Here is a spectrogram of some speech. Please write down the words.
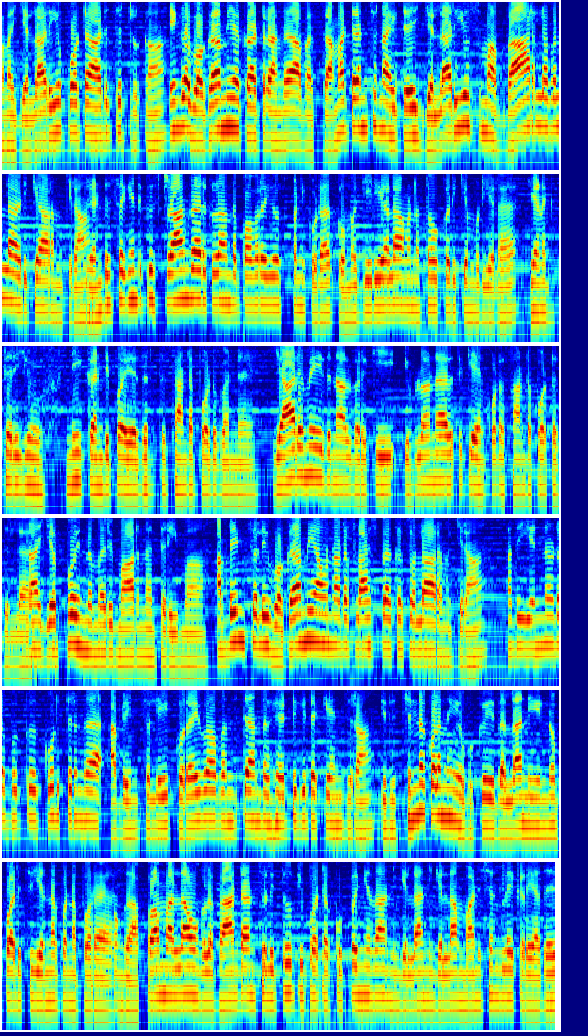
அவன் எல்லாரையும் போட்டு அடிச்சிட்டு இருக்கான். எங்க ஒகாமியா காட்டுறாங்க. அவன் செம டென்ஷன் ஆயிட்டு எல்லாரையும் சும்மா வேற லெவல்ல அடிக்க ஆரம்பிக்கிறான். ரெண்டு செகண்டுக்கு ஸ்ட்ராங்கா இருக்கிற அந்த பவரை யூஸ் பண்ணி கூட குமகிரியால அவனை தோக்கடிக்க முடியல. எனக்கு தெரியும் நீ கண்டிப்பா எதிர்த்து சண்டை போடுவேன்னு. யாருமே இது நாள் வரைக்கும் இவ்வளவு நேரத்துக்கு என் கூட சண்டை போட்டது இல்ல நான் எப்போ இந்த மாதிரி மாறினேன் தெரியுமா? அப்படின்னு சொல்லி ஒகாமி அவனோட பிளாஷ்பேக்க சொல்ல ஆரம்பிக்கிறான். அது என்னோட புக்கு கொடுத்துருங்க அப்படின்னு சொல்லி குறைவா வந்துட்டு அந்த ஹெட் கிட்ட கெஞ்சுறான். இது சின்ன குழந்தைங்க புக்கு இதெல்லாம் நீ இன்னும் படிச்சு என்ன பண்ண போற? உங்க அப்பா அம்மா எல்லாம் உங்களை வேண்டாம்னு சொல்லி தூக்கி போட்ட குப்பைங்க தான் நீங்க எல்லாம். நீங்க எல்லாம் மனுஷங்களே கிடையாது.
